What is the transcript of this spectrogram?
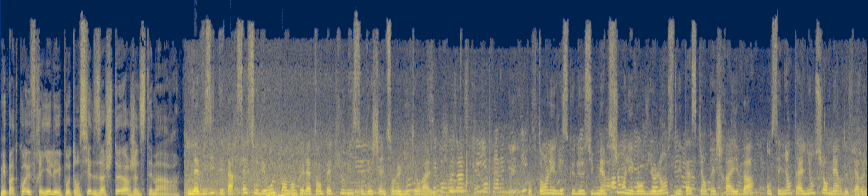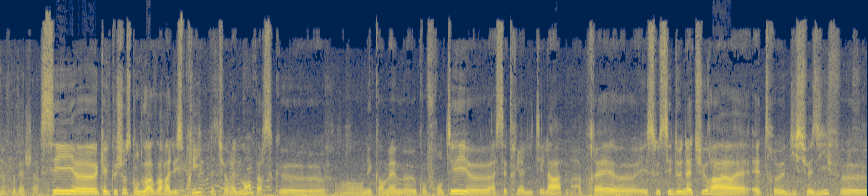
mais pas de quoi effrayer les potentiels acheteurs, Jeanne Stemar. La visite des parcelles se déroule pendant que la tempête Louis se déchaîne sur le littoral. Pourtant, les risques de submersion et les vents violents, ce n'est pas ce qui empêchera Eva, enseignante à Lyon-sur-Mer, de faire une offre d'achat. C'est euh, quelque chose qu'on doit avoir à l'esprit, naturellement, parce que euh, on est quand même euh, confronté à cette réalité-là. Après, est-ce que c'est de nature à être dissuasif, euh,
